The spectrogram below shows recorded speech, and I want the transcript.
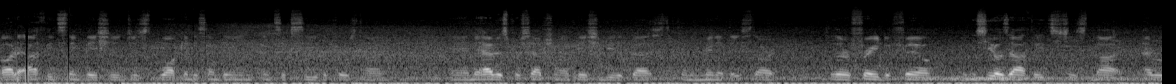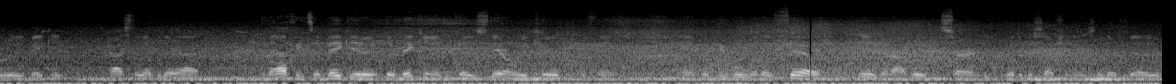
a lot of athletes think they should just walk into something and, and succeed the first time. and they have this perception that they should be the best from the minute they start. So they're afraid to fail. And you see those athletes just not ever really make it past the level they're at. The athletes that make it, they're making it because they don't really care what people think. And when people, when they fail, they, they're not really concerned what the perception is of their failure.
